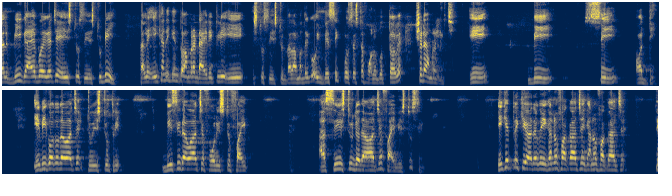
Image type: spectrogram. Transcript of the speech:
তাহলে বি গায়েব হয়ে গেছে H to C to D তাহলে এইখানে কিন্তু আমরা directly A is to C to তাহলে আমাদেরকে ওই বেসিক প্রসেসটা ফলো করতে হবে, সেটা আমরা লিখছি। A B C or D A B কত দেওয়া আছে? Two is to three B C দেওয়া আছে ফোর ইস টু ফাইভ আর সি ইস টু দেওয়া আছে ফাইভ ইস টু সিক্স এক্ষেত্রে কি হয়? দেখো এখানেও ফাঁকা আছে, এখানেও ফাঁকা আছে। তো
